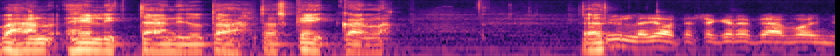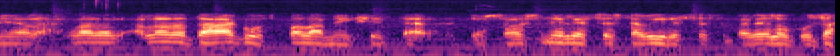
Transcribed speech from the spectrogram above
vähän hellittää, niin tota, taas keikkailla. Ja... Kyllä joo, tässä kerätään voimia ja ladataan akut palamiksi, että tuossa olisi 14. 15. päivä elokuuta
